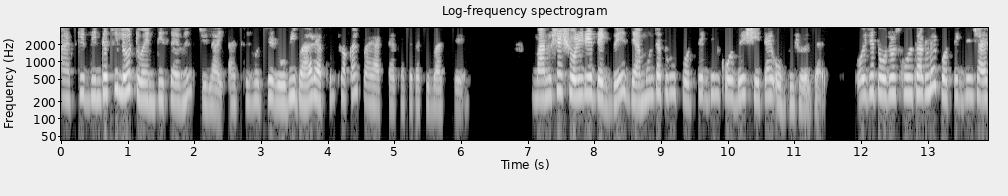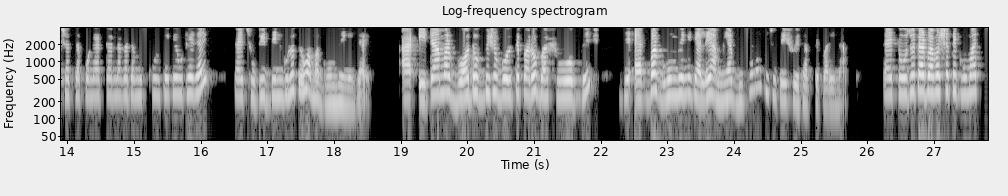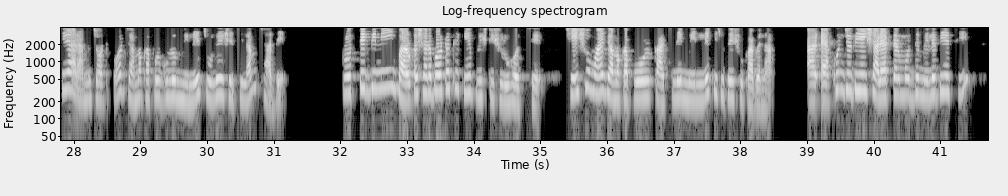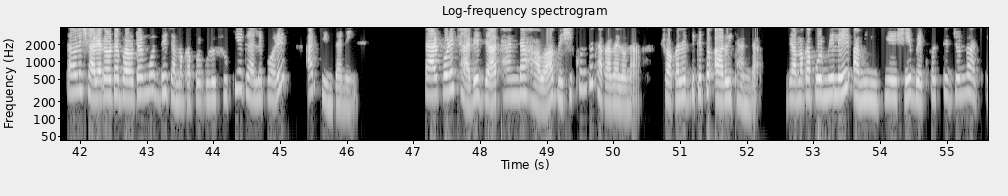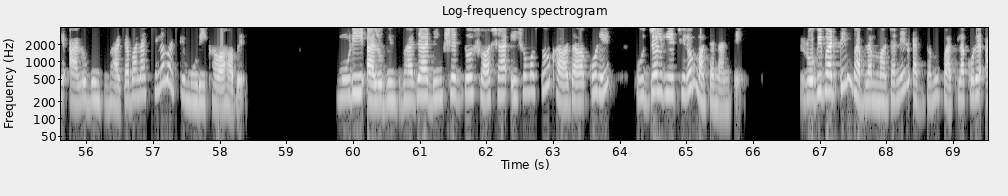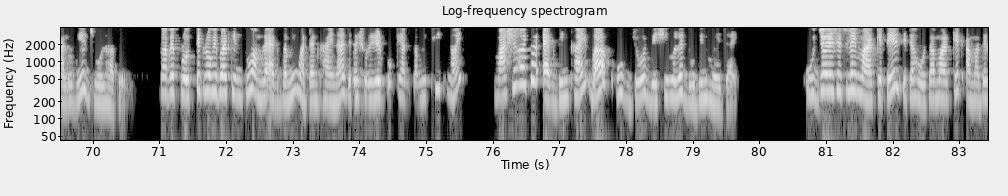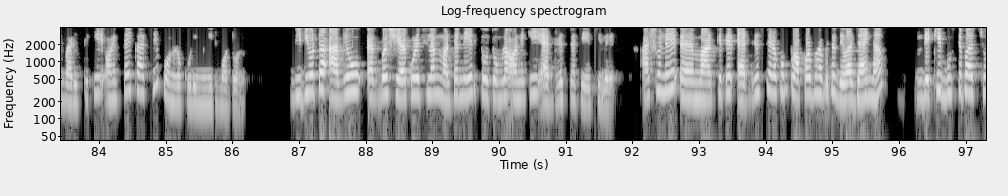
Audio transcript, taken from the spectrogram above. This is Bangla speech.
আজকের দিনটা ছিল টোয়েন্টি সেভেন্থ জুলাই আজকে হচ্ছে রবিবার, এখন সকাল প্রায় আটটার কাছাকাছি বাজছে। মানুষের শরীরে দেখবে যেমনটা তুমি প্রত্যেক দিন করবে সেটাই অভ্যেস হয়ে যায়। ওই যে তোজোর স্কুল থাকলে প্রত্যেক দিন সাড়ে সাতটা পনেরো আটটার নাগাদ আমি স্কুল থেকে উঠে যাই, তাই ছুটির দিনগুলোতেও আমার ঘুম ভেঙে যায়। আর এটা আমার বদ অভ্যেসও বলতে পারো বা সু অভ্যেস যে একবার ঘুম ভেঙে গেলে আমি আর বিছানায় কিছুতেই শুয়ে থাকতে পারি না। তাই তোজো তার বাবার সাথে ঘুমাচ্ছে আর আমি চটপট জামা কাপড়গুলো মেলে চলে এসেছিলাম ছাদে। প্রত্যেক দিনই বারোটা সাড়ে বারোটা থেকে বৃষ্টি শুরু হচ্ছে। সেই সময় জামা কাপড় কাচলে মেললে কিছুতেই শুকাবে না। আর এখন যদি এই সাড়ে আটটার মধ্যে মেলে দিয়েছি, তাহলে সাড়ে এগারোটা বারোটার মধ্যে জামা কাপড়গুলো শুকিয়ে গেলে পরে আর চিন্তা নেই। তারপরে ছাদে যা ঠান্ডা হাওয়া, বেশিক্ষণ তো থাকা গেল না। সকালের দিকে তো আরোই ঠান্ডা। জামা কাপড় মেলে আমি নিচে এসে ব্রেকফাস্টের জন্য আজকে আলু বিনস ভাজা বানাচ্ছিলাম। আজকে মুড়ি খাওয়া হবে। মুড়ি, আলু বিনস ভাজা, ডিম সেদ্ধ শশা এই সমস্ত খাওয়া দাওয়া করে উজ্জ্বল গিয়েছিল মাটন আনতে। রবিবার দিন ভাবলাম মাটনের একদমই পাতলা করে আলু দিয়ে ঝোল হবে। তবে প্রত্যেক রবিবার কিন্তু আমরা একদমই মাটন খাই না, যেটা শরীরের পক্ষে একদমই ঠিক নয়। মাসে হয়তো একদিন খাই বা খুব জোর বেশি হলে দুদিন হয়ে যায়। উজ্জ্বল এসেছিল এই মার্কেটে যেটা হোসা মার্কেট আমাদের বাড়ি থেকে অনেকটাই কাছে, পনেরো কুড়ি মিনিট মতন। ভিডিওটা আগেও একবার শেয়ার করেছিলাম মাটনের তো তোমরা অনেকেই অ্যাড্রেসটা চেয়েছিলে। আসলে মার্কেটের অ্যাড্রেসটা এরকম প্রপার ভাবে তো দেওয়া যায় না। দেখে বুঝতে পারছ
